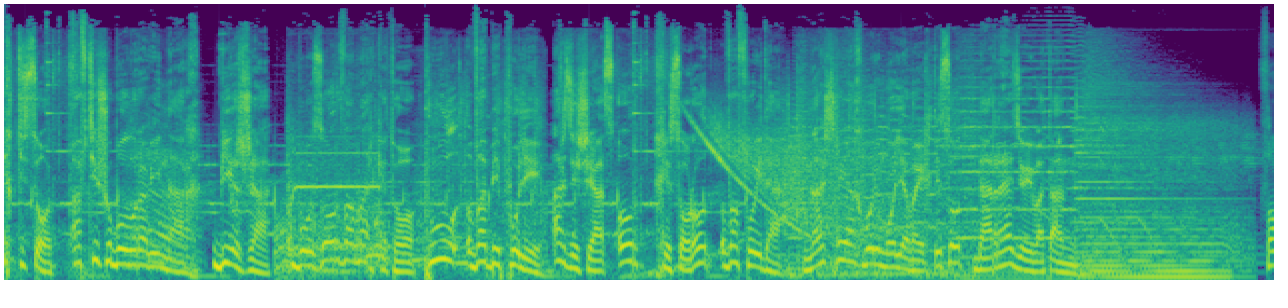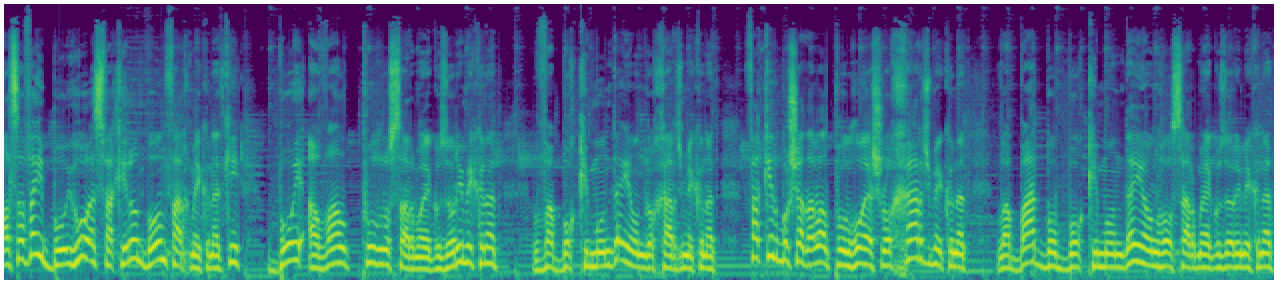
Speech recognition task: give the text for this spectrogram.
иқтисод тафтишу болоравии нарх биржа бозор ва маркетҳо пул ва бепулӣ. Арзиши асъор хисорот ва фоида. Нашри ахбори молия ва иқтисод дар радиои ватан. Фалсафаи бойҳо аз фақирон ба он фарқ мекунад ки бой аввал пулро сармоягузорӣ мекунад ва боқимондаи онро харҷ мекунад. Фақир бошад аввал пулҳояшро харҷ мекунад ва баъд бо боқимондаи онҳо сармоягузорӣ мекунад.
